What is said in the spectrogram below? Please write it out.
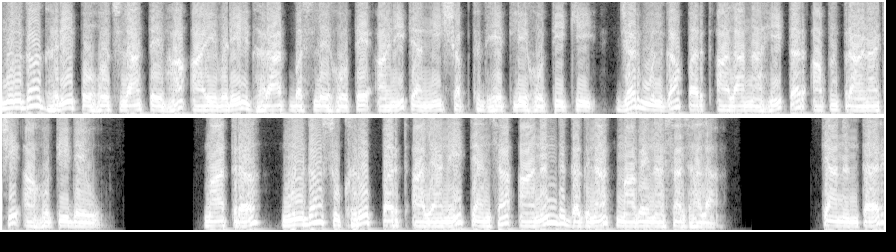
मुलगा घरी पोहोचला तेव्हा आईवडील घरात बसले होते आणि त्यांनी शपथ घेतली होती की जर मुलगा परत आला नाही तर आपण प्राणाची आहुती देऊ. मात्र मुलगा सुखरूप परत आल्याने त्यांचा आनंद गगनात मावेनासा झाला. त्यानंतर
